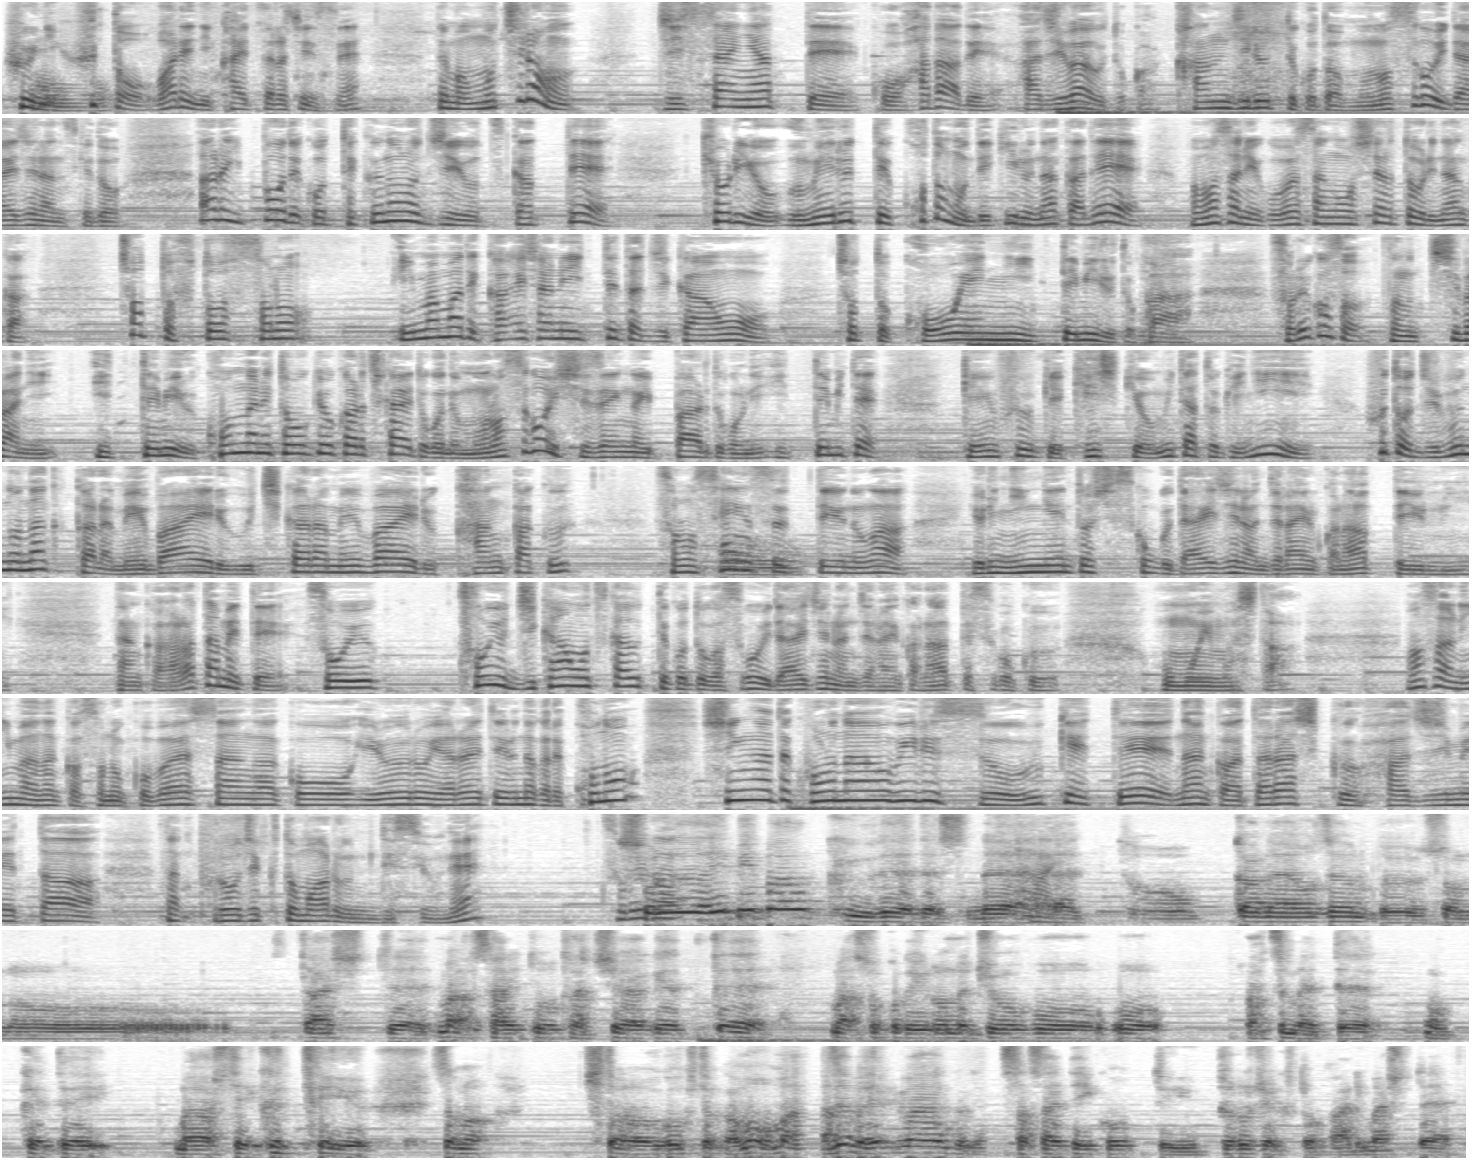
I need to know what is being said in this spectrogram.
風にふと我に返ったらしいんですね。でももちろん実際に会ってこう肌で味わうとか感じるってことはものすごい大事なんですけど、ある一方でこうテクノロジーを使って距離を埋めるってこともできる中で、まさに小林さんがおっしゃる通りなんかちょっとふとその今まで会社に行ってた時間をちょっと公園に行ってみるとか、それこそその千葉に行ってみる。こんなに東京から近いところでものすごい自然がいっぱいあるところに行ってみて、原風景、景色を見たときに、ふと自分の中から芽生える、内から芽生える感覚、そのセンスっていうのが、より人間としてすごく大事なんじゃないのかなっていうのに、なんか改めてそういう、そういう時間を使うってことがすごい大事なんじゃないかなってすごく思いました。まさに今なんかその小林さんがこういろいろやられている中でこの新型コロナウイルスを受けてなんか新しく始めたなんかプロジェクトもあるんですよね。そそれがれ AP バンクでですね、はいえっと、お金を全部その出して、まあ、サイトを立ち上げて、まあ、そこでいろんな情報を集めて乗っけて回していくっていう その人の動きとかも、まあ、全部 AP バンクで支えていこうっていうプロジェクトがありまして、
